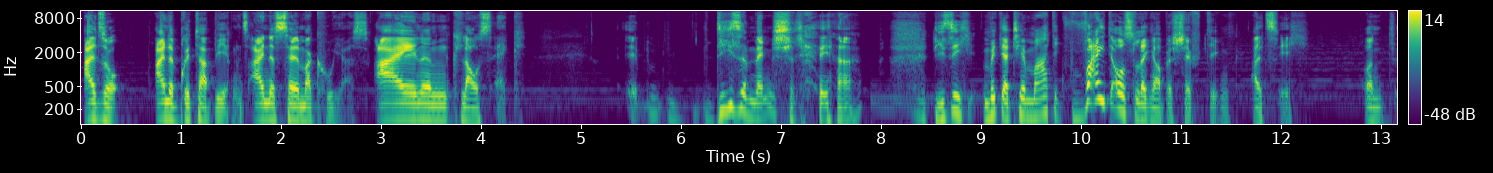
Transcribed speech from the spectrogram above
Also eine Britta Behrens, eine Selma Kujas, einen Klaus Eck. Äh, diese Menschen, ja, die sich mit der Thematik weitaus länger beschäftigen als ich. Und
